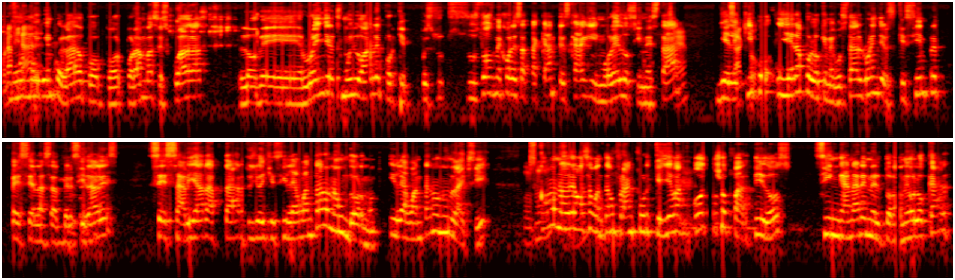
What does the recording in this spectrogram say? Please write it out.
Una muy, bien pelado por, por, por ambas escuadras. Lo de Rangers muy loable porque pues sus dos mejores atacantes, Hagi y Morelos, sin estar. y el equipo, y era por lo que me gustaba el Rangers, que siempre, pese a las adversidades, se sabía adaptar. Entonces yo dije, si le aguantaron a un Dortmund y le aguantaron a un Leipzig, pues ¿cómo no le vas a aguantar a un Frankfurt que lleva ocho partidos sin ganar en el torneo local?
